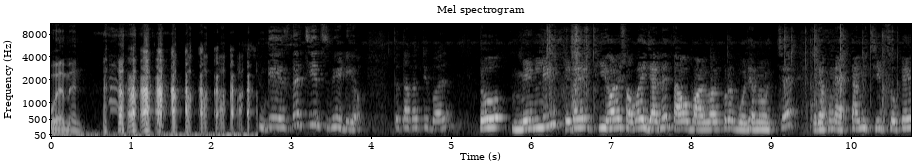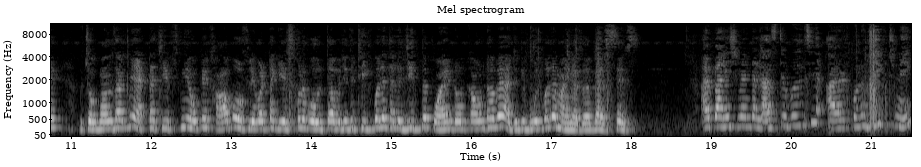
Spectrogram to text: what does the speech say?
Women. Guess the chips video তো তারপর তুই বল। তো মেনলি এটা কি হয় সবাই জানে তাও বারবার করে বোঝানো হচ্ছে। এরকম একটা আমি চিপস ওকে চোখ বন্ধ থাকবে একটা চিপস নিয়ে ওকে খাওয়াবো ওর ফ্লেভারটা গেস করে বলতে হবে। যদি ঠিক বলে তাহলে জিতবে পয়েন্ট ওর কাউন্ট হবে আর যদি ভুল বলে মাইনাস হবে ব্যাস শেষ। আর পানিশমেন্টটা লাস্টে বলছি আর কোনো গিফট নেই।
